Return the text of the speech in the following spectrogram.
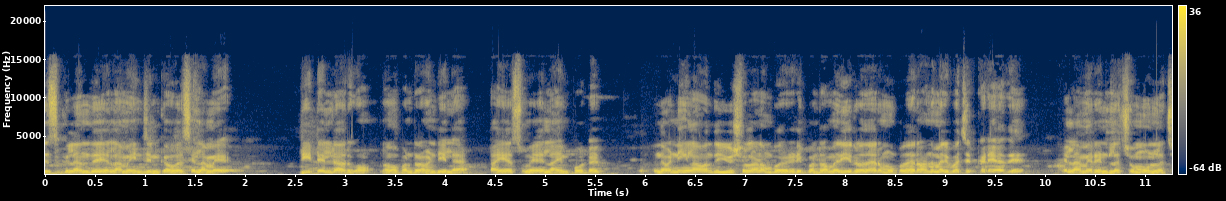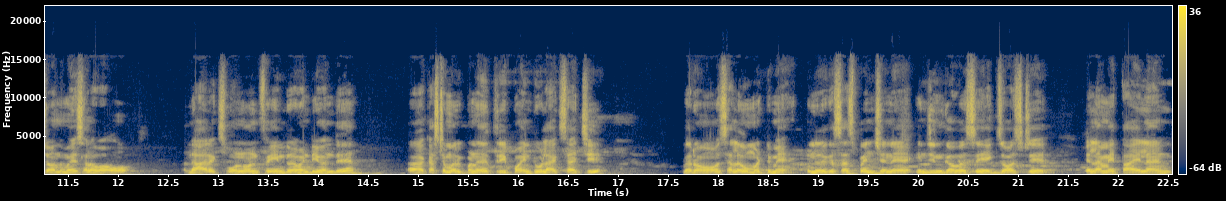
டிஸ்க்லேருந்து எல்லாமே இன்ஜின் கவர்ஸ் எல்லாமே டீட்டெயில்டாக இருக்கும். நம்ம பண்ணுற வண்டியில் டயர்ஸுமே எல்லாம் இம்போர்ட்டட் இந்த வண்டிங்கெலாம் வந்து யூஸ்வலாக நம்ம ரெடி பண்ணுற மாதிரி இருபதாயிரம் முப்பதாயிரம் அந்த மாதிரி பட்ஜெட் கிடையாது. எல்லாமே ரெண்டு லட்சம் மூணு லட்சம் அந்த மாதிரி செலவாகும். அந்த ஆர்எக்ஸ் ஒன் ஒன் ஃபைவ்ன்ற வண்டி வந்து கஸ்டமருக்கு பண்ணது த்ரீ பாயிண்ட் டூ லேக்ஸ் ஆச்சு. வெறும் செலவு மட்டுமே. இதில் இருக்க சஸ்பென்ஷனு இன்ஜின் கவர்ஸு எக்ஸாஸ்ட்டு எல்லாமே தாய்லாந்து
